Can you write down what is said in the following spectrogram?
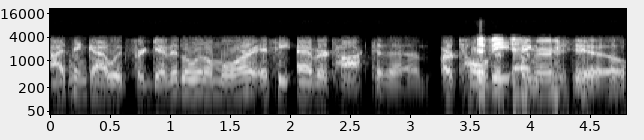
I think I would forgive it a little more if he ever talked to them or told them he things to do.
